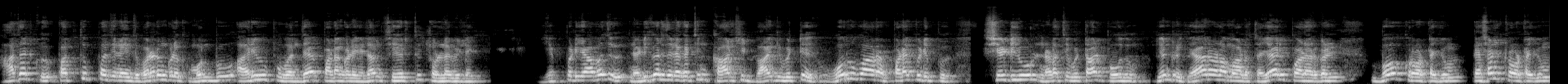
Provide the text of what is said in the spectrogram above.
அதற்கு பத்து பதினைந்து வருடங்களுக்கு முன்பு அறிவிப்பு வந்த படங்களை எல்லாம் சேர்த்து சொல்லவில்லை. எப்படியாவது நடிகர் திலகத்தின் கால்ஷீட் வாங்கிவிட்டு ஒரு வார படப்பிடிப்பு ஷெட்யூல் நடத்திவிட்டால் போதும் என்று ஏராளமான தயாரிப்பாளர்கள் போக் ரோட்டையும் பெசன்ட் ரோட்டையும்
